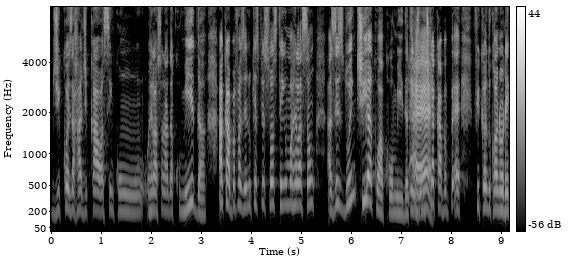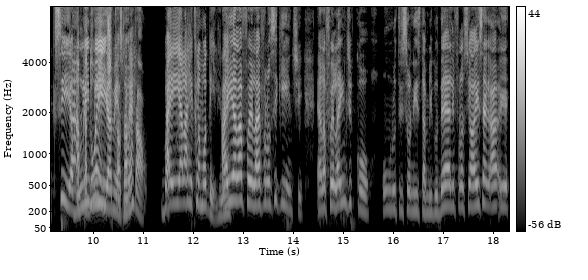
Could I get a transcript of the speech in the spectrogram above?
de coisa radical, assim, com relacionada à comida, acaba fazendo que as pessoas tenham uma relação, às vezes, doentia com a comida. Tem É. gente que acaba é, ficando com anorexia, fica bulimia, doente tal, mesmo, tal, né? tal. Bom, Aí ela reclamou dele, né? Aí ela foi lá e falou o seguinte: ela foi lá e indicou um nutricionista amigo dela e falou assim: ó, esse é,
